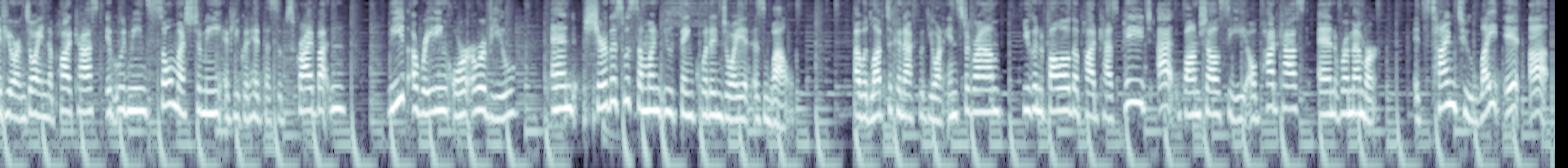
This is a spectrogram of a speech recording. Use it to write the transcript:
If you're enjoying the podcast, it would mean so much to me if you could hit the subscribe button, leave a rating or a review, and share this with someone you think would enjoy it as well. I would love to connect with you on Instagram. You can follow the podcast page at Bombshell CEO Podcast. And remember, it's time to light it up.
